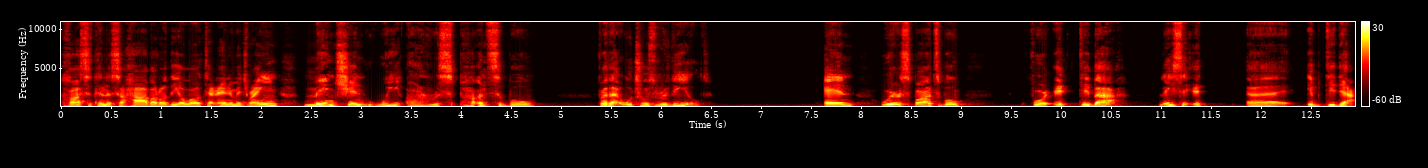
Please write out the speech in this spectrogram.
خاصة الصحابة رضي الله تعالى عنهم أجمعين mention we are responsible for that which was revealed. And we're responsible for ittiba, ليس uh, ibtida.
